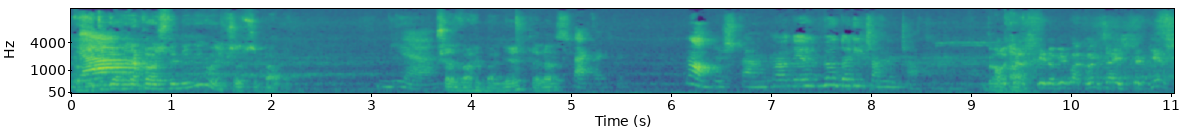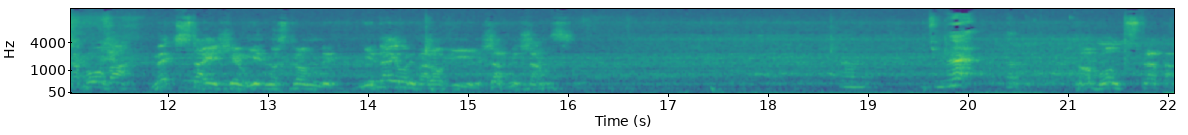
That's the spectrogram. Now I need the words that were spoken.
Może Ja- ty go na kogoś wymieniłeś przez przypadek. Nie. Przerwa chyba, nie? Teraz? Tak, tak. tak. No, jeszcze. No, był doliczony czas. Chociaż nie dobiegła końca jeszcze pierwsza połowa, mecz staje się jednostronny. Nie dają rywalowi żadnych szans. No błąd, strata.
